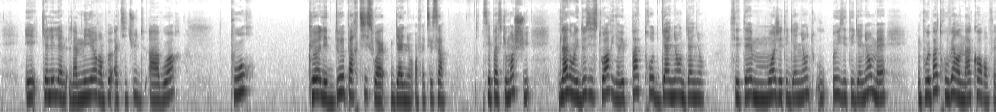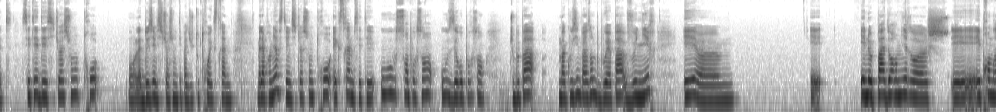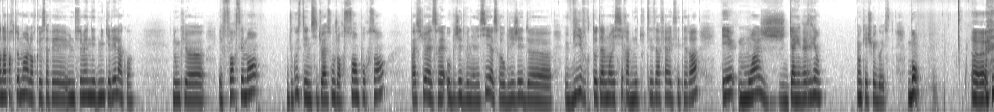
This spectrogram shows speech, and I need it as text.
et quelle est la, meilleure un peu attitude à avoir pour que les deux parties soient gagnants. En fait, c'est ça c'est parce que moi, je suis. Là, dans les deux histoires, il n'y avait pas trop de gagnants-gagnants. C'était moi, j'étais gagnante ou eux, ils étaient gagnants, mais on pouvait pas trouver un accord, en fait. C'était des situations trop. Bon, la deuxième situation n'était pas du tout trop extrême. Mais la première, c'était une situation trop extrême. C'était ou 100% ou 0%. Tu peux pas. Ma cousine, par exemple, ne pouvait pas venir et. Euh, et, et ne pas dormir euh, et, prendre un appartement alors que ça fait une semaine et demie qu'elle est là, quoi. Donc, euh, et forcément, du coup, c'était une situation genre 100% parce qu'elle serait obligée de venir ici, elle serait obligée de vivre totalement ici, ramener toutes ses affaires, etc. Et moi, je gagnerais rien. Ok, je suis égoïste. Bon. Euh...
